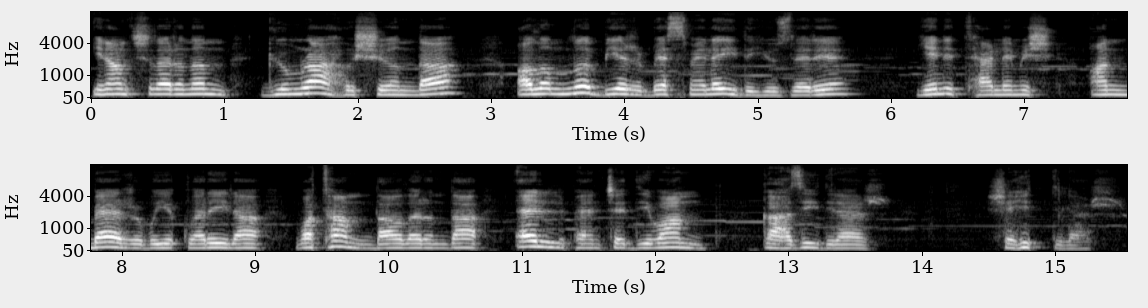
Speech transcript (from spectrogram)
İnançlarının gümrah ışığında alımlı bir besmeleydi yüzleri, yeni terlemiş anber bıyıklarıyla vatan dağlarında el pençe divan gaziydiler, şehittiler.''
